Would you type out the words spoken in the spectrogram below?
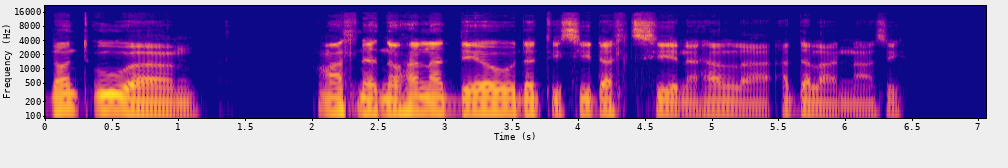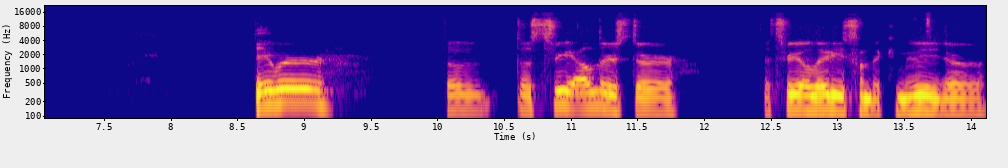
don't u um as na no halna deo that isi dat si na hal uh, adala nasi. They were those those three elders. They're the three old ladies from the community. They're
